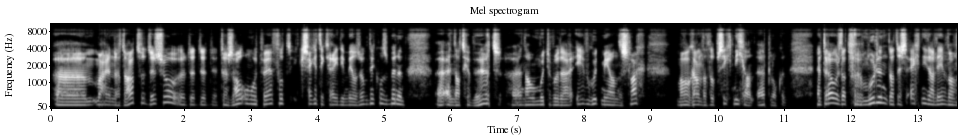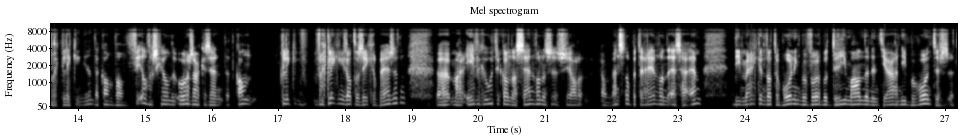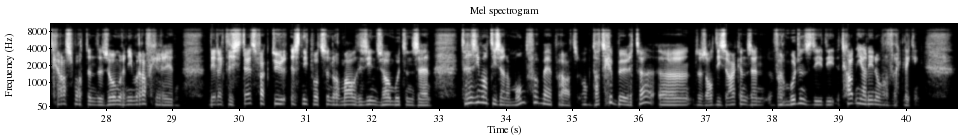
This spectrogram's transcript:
Ehm, maar inderdaad, is zo. De, er zal ongetwijfeld, ik zeg het, ik krijg die mails ook dikwijls binnen. Uh, en dat gebeurt. Uh, en dan moeten we daar even goed mee aan de slag. Maar we gaan dat op zich niet gaan uitlokken. En trouwens, dat vermoeden, dat is echt niet alleen van verklikking. Hè. Dat kan van veel verschillende oorzaken zijn. Dat kan klik, verklikking zal er zeker bij zitten. Uh, maar evengoed kan dat zijn van een sociale, ja, mensen op het terrein van de SHM die merken dat de woning bijvoorbeeld drie maanden in het jaar niet bewoond is. Het gras wordt in de zomer niet meer afgereden. De elektriciteitsfactuur is niet wat ze normaal gezien zou moeten zijn. Er is iemand die zijn mond voorbij praat. Ook dat gebeurt. Hè? Uh, dus al die zaken zijn vermoedens die, die. Het gaat niet alleen over verklikking.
